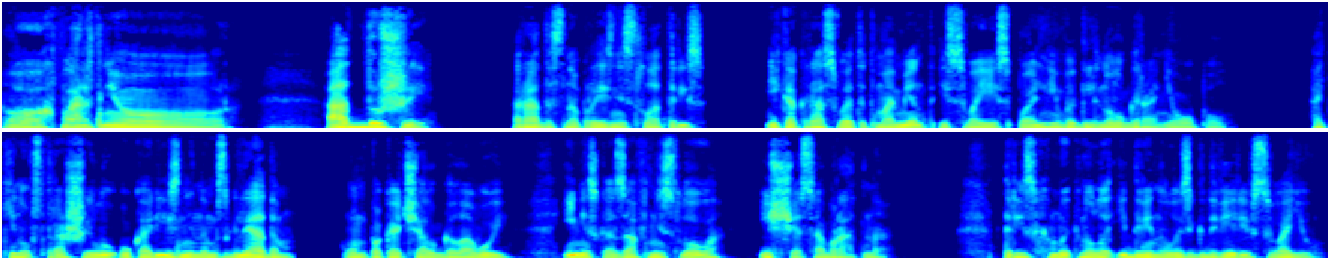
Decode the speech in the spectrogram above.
«Ох, партнер! От души!» — радостно произнесла Трис, и как раз в этот момент из своей спальни выглянул Граниопол. Окинув Страшилу укоризненным взглядом, он покачал головой и, не сказав ни слова, исчез обратно. Трис хмыкнула и двинулась к двери в свою.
